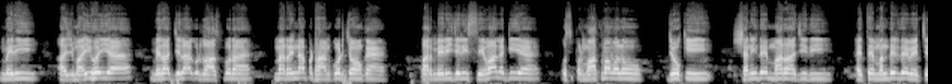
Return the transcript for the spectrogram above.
ਮੇਰੀ ਅਜਮਾਈ ਹੋਈ ਹੈ, ਮੇਰਾ ਜ਼ਿਲ੍ਹਾ ਗੁਰਦਾਸਪੁਰ ਹੈ, ਮੈਂ ਰਹਿਣਾ ਪਠਾਨਕੋਟ ਚੌਂਕ ਹੈ, ਪਰ ਮੇਰੀ ਜਿਹੜੀ ਸੇਵਾ ਲੱਗੀ ਹੈ, ਉਸ ਪ੍ਰਮਾਤਮਾ ਵੱਲੋਂ ਜੋ ਕਿ ਸ਼ਨੀ ਦੇ ਮਹਾਰਾਜ ਜੀ ਦੀ ਇੱਥੇ ਮੰਦਿਰ ਦੇ ਵਿੱਚ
